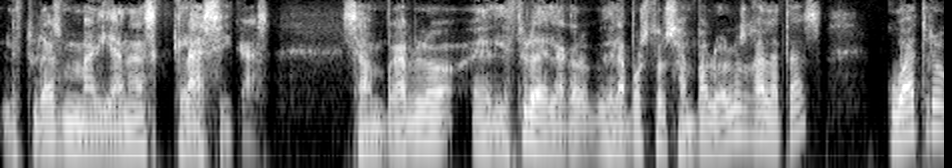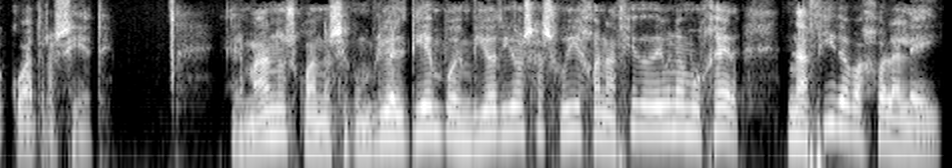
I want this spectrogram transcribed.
lecturas marianas clásicas. San Pablo, lectura del apóstol San Pablo a los Gálatas 447. Hermanos, cuando se cumplió el tiempo, envió Dios a su Hijo, nacido de una mujer, nacido bajo la ley,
